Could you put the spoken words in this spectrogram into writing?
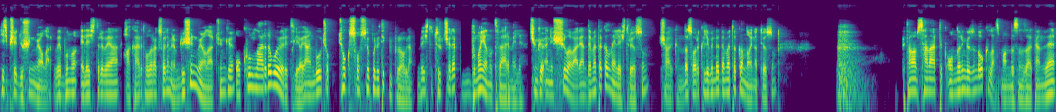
hiçbir şey düşünmüyorlar. Ve bunu eleştiri veya hakaret olarak söylemiyorum. Düşünmüyorlar. Çünkü okullarda bu öğretiliyor. Yani bu çok çok sosyopolitik bir problem. Ve işte Türkçe rap buna yanıt vermeli. Çünkü hani şu da var. Yani Demet Akalın'ı eleştiriyorsun şarkında. Sonra klibinde Demet Akalın'ı oynatıyorsun. E tamam sen artık onların gözünde o klasmandasın zaten ve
